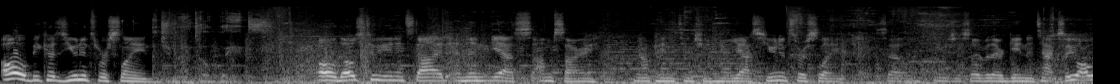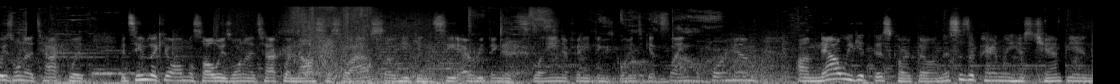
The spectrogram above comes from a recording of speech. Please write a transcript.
Oh, because units were slain. Oh, those two units died, and then, yes, I'm sorry. Not paying attention here. Yes, units were slain. So, he was just over there gaining attack. So you always want to attack with, it seems like you almost always want to attack when Nasus last, so he can see everything get slain, if anything's going to get slain before him. Um, now we get this card, though, and this is apparently his champion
